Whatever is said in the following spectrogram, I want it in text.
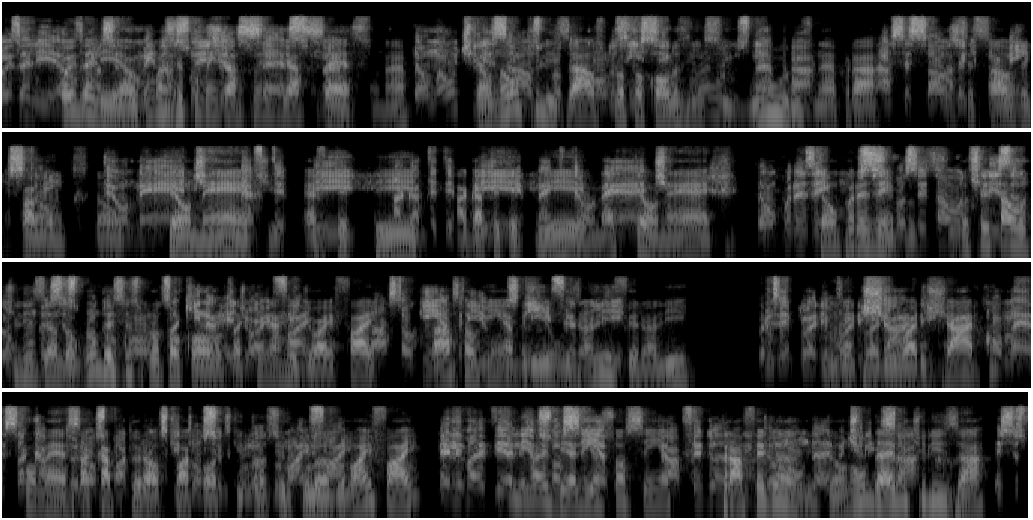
Pois ali, Pois ali, algumas algumas recomendações de acesso, né? Então não Então, utilizar, não utilizar os protocolos inseguros, inseguros, né, para acessar os acessar os equipamentos. equipamentos. Então, Telnet, FTP, HTTP, MacTelnet. Então, por exemplo, Então, por exemplo, se você está utilizando algum desses protocolos aqui na rede Wi-Fi, basta alguém abrir um sniffer ali, por exemplo, ali por o exemplo, o WireShark, Wireshark, começa a capturar os pacotes que estão circulando no Wi-Fi, ele vai ver ele ali vai a ver ali a sua senha trafegando. trafegando. Então, não deve utilizar esses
